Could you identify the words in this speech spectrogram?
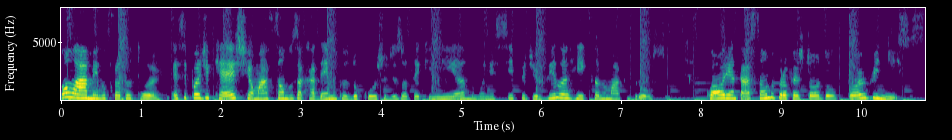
Olá, amigo produtor. Esse podcast é uma ação dos acadêmicos do curso de zootecnia no município de Vila Rica, no Mato Grosso, com a orientação do professor Dr. Vinícius,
